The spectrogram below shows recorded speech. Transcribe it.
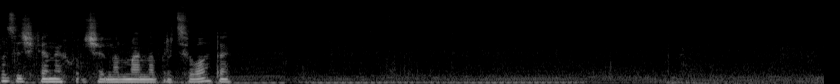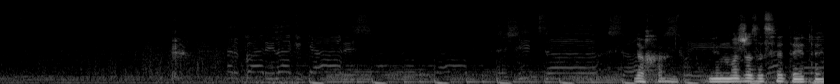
Музичка не хоче нормально працювати. Льоха, він може засвітити.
